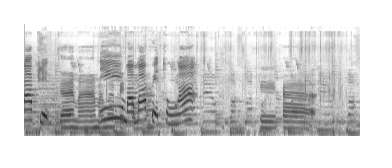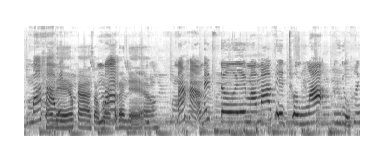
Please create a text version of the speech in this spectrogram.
ม่าเผ็ดใช่มามานี่ม่าเป็ดมาของม่าเผ็ดถุงมาโอเคค่ะมาได้หาไม่แล้วค่ะสองร้อยก็ได้แล้วมาหาไม่เจอเลยมาม่าเผ็ดถุงมะมันอยู่ข้าง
